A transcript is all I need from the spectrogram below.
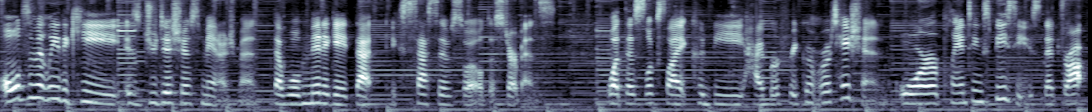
Ultimately, the key is judicious management that will mitigate that excessive soil disturbance. What this looks like could be hyper-frequent rotation or planting species that drop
